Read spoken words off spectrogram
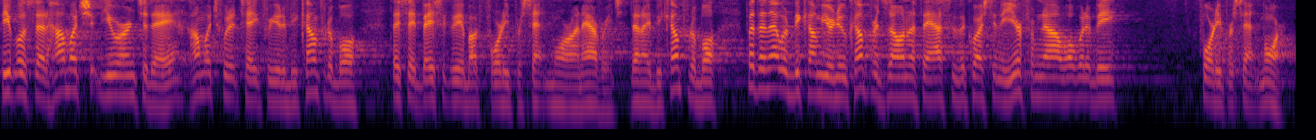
People have said, How much you earn today? How much would it take for you to be comfortable? They say basically about 40% more on average. Then I'd be comfortable, but then that would become your new comfort zone. If they ask you the question a year from now, what would it be? 40% more.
